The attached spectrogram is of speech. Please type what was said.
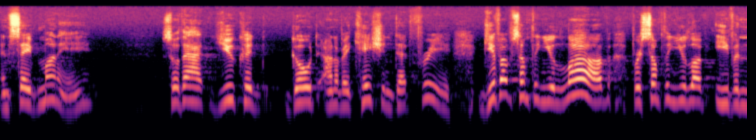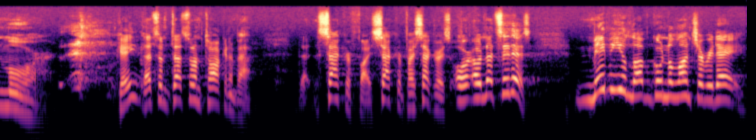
and save money so that you could go on a vacation debt free? Give up something you love for something you love even more. Okay? That's what, that's what I'm talking about. Sacrifice, sacrifice, sacrifice. Or, or let's say this maybe you love going to lunch every day.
